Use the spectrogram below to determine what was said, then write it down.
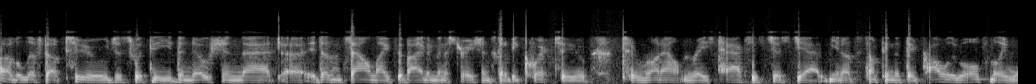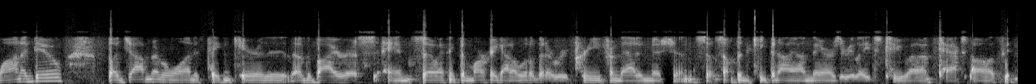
of a lift up too, just with the the notion that uh, it doesn't sound like the Biden administration is going to be quick to to run out and raise taxes just yet. You know, it's something that they probably will ultimately want to do, but job number one is taking care of the of the virus, and so I think the market got a little bit of reprieve from that admission. So something to keep an eye on there as it relates to uh, tax policy.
